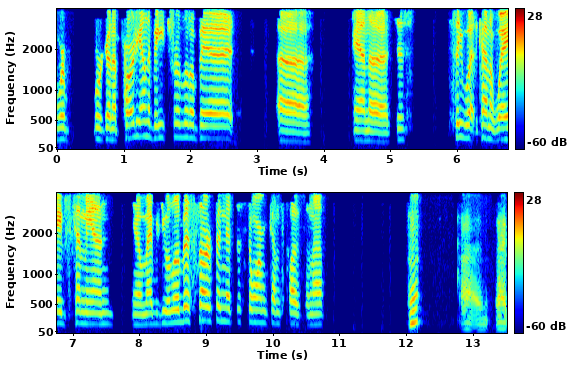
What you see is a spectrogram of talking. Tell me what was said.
We're we're gonna party on the beach for a little bit, uh and uh just see what kind of waves come in. You know, maybe do a little bit of surfing if the storm comes close enough. uh, I,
